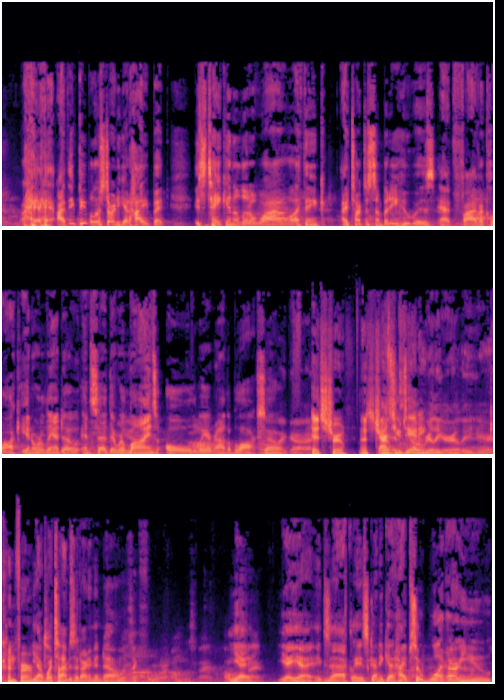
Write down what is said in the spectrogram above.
I think people are starting to get hyped, but it's taken a little while. I think I talked to somebody who was at five o'clock in Orlando and said there were lines all the way around the block. So, Oh my god. It's true. It's true. That's you, It's still Danny. really early here. Confirmed. yeah, what time is it? I don't even know. Well, it's like four, almost five. Almost Yeah, five. yeah, yeah, exactly. It's going to get hyped. So, what are you,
